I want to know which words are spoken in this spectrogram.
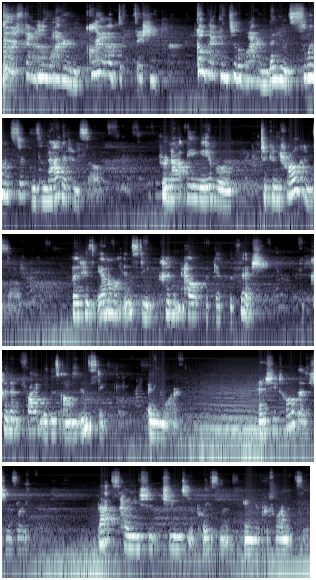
burst out of the water and grab the fish and go back into the water. And then he would swim in circles, mad at himself for not being able to control himself. But his animal instinct couldn't help but get the fish. He couldn't fight with his own instinct anymore. And she told us, she was like, that's how you should choose your placement in your performances.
